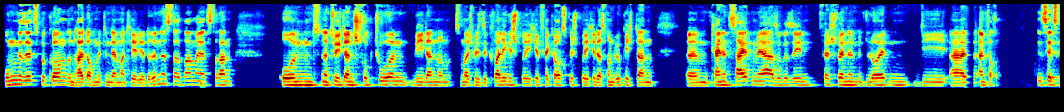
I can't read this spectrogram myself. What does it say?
umgesetzt bekommt und halt auch mit in der Materie drin ist. Da waren wir jetzt dran. Und natürlich dann Strukturen wie dann zum Beispiel diese Quali-Gespräche, Verkaufsgespräche, dass man wirklich dann ähm, keine Zeit mehr, so gesehen, verschwendet mit Leuten, die halt einfach, ist jetzt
